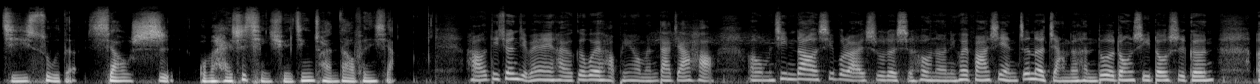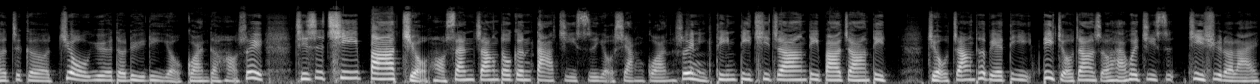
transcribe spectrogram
急速的消逝。我们还是请学经传道分享。好，弟兄姐妹，还有各位好朋友们，大家好。呃，我们进到希伯来书的时候呢，你会发现，真的讲的很多的东西都是跟呃这个旧约的律例有关的哈。所以其实七八九哈三章都跟大祭司有相关。所以你听第七章、第八章、第。九章特别第第九章的时候，还会继续继续的来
